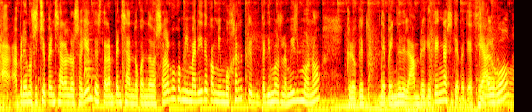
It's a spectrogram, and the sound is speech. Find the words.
ha- habremos hecho pensar a los oyentes, estarán pensando, cuando salgo con mi marido, con mi mujer, que pedimos lo mismo, ¿no? Creo que depende del hambre que tengas, si te apetece Claro. algo,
